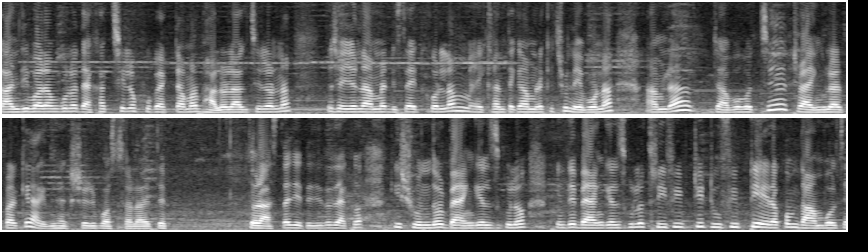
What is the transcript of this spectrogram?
কাঞ্জিবরমগুলো দেখাচ্ছিল, খুব একটা আমার ভালো লাগছিল না। তো সেই জন্য আমরা ডিসাইড করলাম, এখান থেকে আমরা কিছু নেব না। আমরা যাব হচ্ছে ট্রায়াঙ্গুলার পার্কে ঢাকেশ্বরী বস্ত্রালয়তে। তো রাস্তায় যেতে যেতে দেখো কি সুন্দর ব্যাঙ্গেলসগুলো, কিন্তু এই ব্যাঙ্গেলসগুলো থ্রি ফিফটি টু ফিফটি এরকম দাম বলছে।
